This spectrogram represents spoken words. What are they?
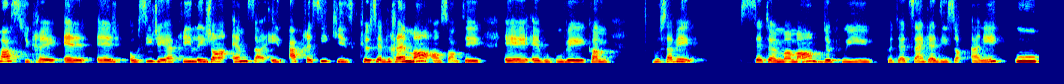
pas sucré. Et, aussi, j'ai appris, les gens aiment ça et apprécient que c'est vraiment en santé. Et, vous pouvez, comme, vous savez, c'est un moment depuis peut-être 5 à 10 années où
